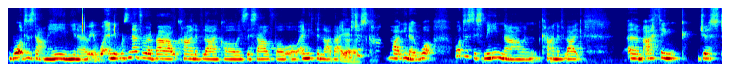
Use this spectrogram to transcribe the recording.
what does that mean you know? It, and it was never about kind of like oh is this our fault or anything like that. It was just kind of like you know what what does this mean now? And kind of like um, i think just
